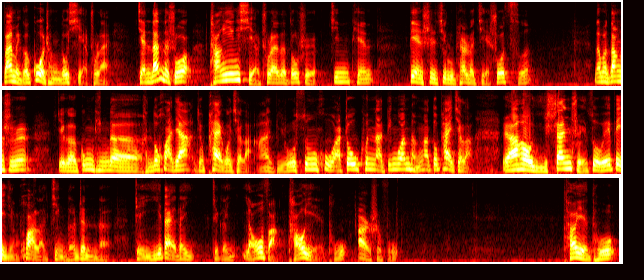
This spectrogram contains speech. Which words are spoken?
把每个过程都写出来。简单的说，唐英写出来的都是今天电视纪录片的解说词。那么当时这个宫廷的很多画家就派过去了啊，比如孙护啊、周坤啊、丁关鹏啊都派去了，然后以山水作为背景画了景德镇的这一带的这个窑坊陶冶图二十幅。陶冶图。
